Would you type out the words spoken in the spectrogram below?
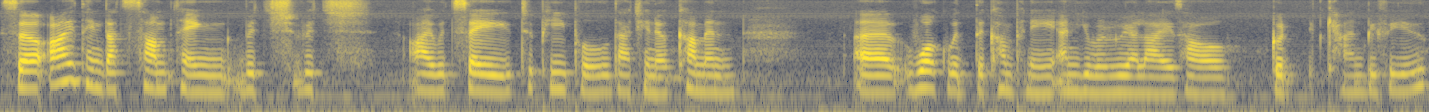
So I think that's something which which I would say to people that you know come and uh, work with the company and you will realize how good it can be for you.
